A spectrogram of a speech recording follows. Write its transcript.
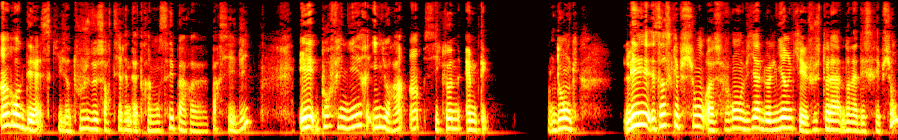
un Rock DS qui vient tout juste de sortir et d'être annoncé par, euh, par CIG. Et pour finir, il y aura un Cyclone MT. Donc, les inscriptions euh, se feront via le lien qui est juste là dans la description.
